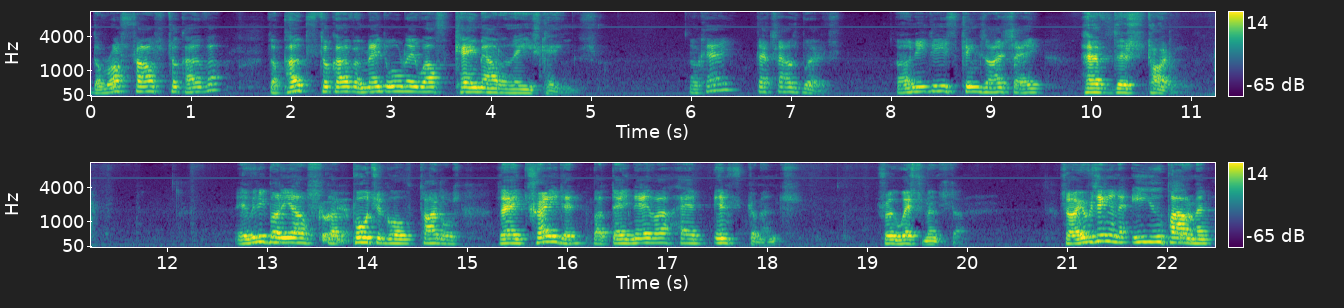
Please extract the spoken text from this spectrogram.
the Rothschilds took over, the popes took over and made all their wealth came out of these kings. Okay? That's how it works. Only these kings, I say, have this title. Everybody else got. Portugal titles. They traded, but they never had instruments through Westminster. So everything in the EU Parliament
